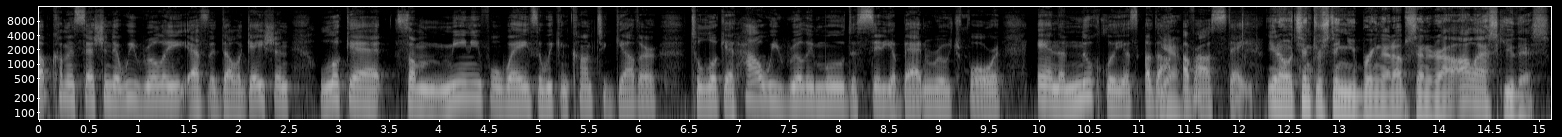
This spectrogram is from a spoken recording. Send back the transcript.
upcoming session that we really, as a delegation, look at some meaningful ways that we can come together to look at how we really move the city of Baton Rouge forward and the nucleus of the Yeah. of our state. You know, it's interesting you bring that up, Senator. I- I'll ask you this.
